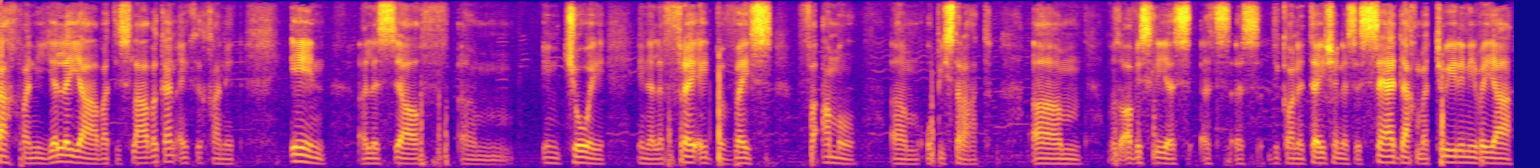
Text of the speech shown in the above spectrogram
dag van die hele jaar wat die slawe kan uitgegaan het en hulle self um enjoy en hulle vryheid bewys vir almal um op die straat. Um was obviously is is is die connotation is 'n sad dag maar tweede nuwe jaar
